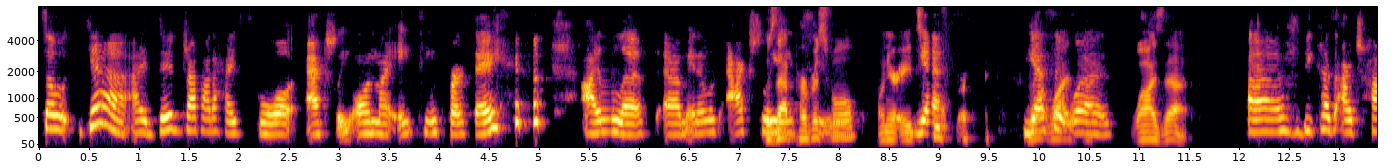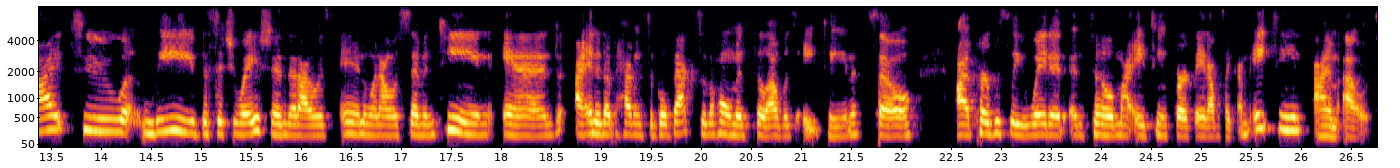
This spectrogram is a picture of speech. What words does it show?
So, yeah, I did drop out of high school actually on my 18th birthday. I left, um, and it was actually. Was that purposeful to, on your 18th yes. birthday? Yes, why, why it was. That? Why is that? Uh, because I tried to leave the situation that I was in when I was 17, and I ended up having to go back to the home until I was 18. So I purposely waited until my 18th birthday, and I was like, "I'm 18, I'm out."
